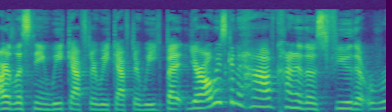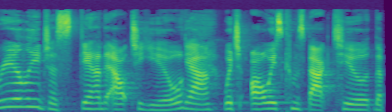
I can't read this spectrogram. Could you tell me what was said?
are listening week after week after week, but you're always going to have kind of those few that really just stand out to you. Yeah. Which always comes back to the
